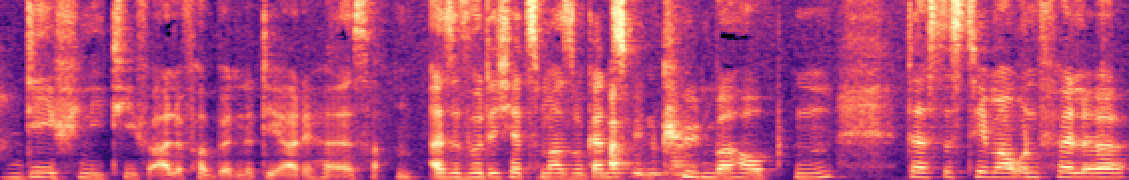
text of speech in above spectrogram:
definitiv alle verbindet, die ADHS haben. Also würde ich jetzt mal so ganz kühn Fall. behaupten, dass das Thema Unfälle,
